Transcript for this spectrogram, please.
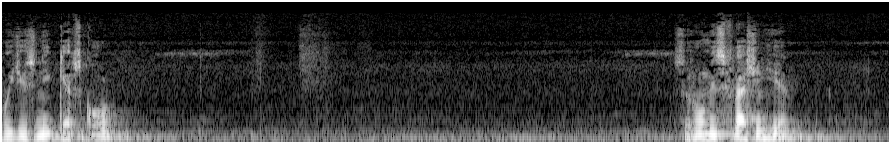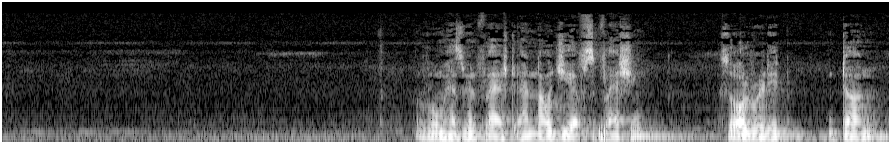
which is NikGapps core. So ROM is flashing here. ROM has been flashed and now GApps flashing. So already done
